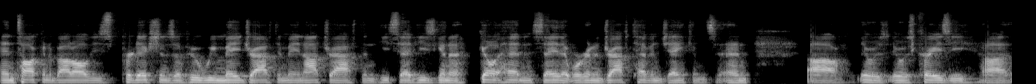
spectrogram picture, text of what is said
and talking about all these predictions of who we may draft and may not draft. And he said he's going to go ahead and say that we're going to draft Teven Jenkins. And uh, it was it was crazy, uh,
